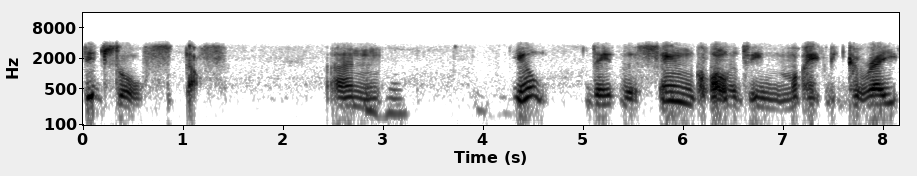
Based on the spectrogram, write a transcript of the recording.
digital stuff, and Mhm. you know, the the sound quality might be great.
